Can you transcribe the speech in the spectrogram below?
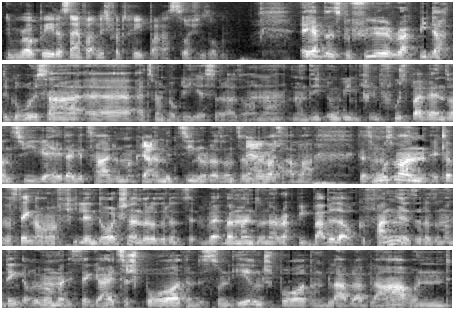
im Rugby das einfach nicht vertretbar ist, solche Summen. Ich habe das Gefühl, Rugby dachte größer, äh, als man wirklich ist oder so. Ne? Man sieht irgendwie, in Fußball werden sonst wie Gehälter gezahlt und man kann ja. da mitziehen oder sonst irgendwas. Ja, genau. Aber das muss man, ich glaube, das denken auch noch viele in Deutschland oder so, dass, weil man in so einer Rugby-Bubble auch gefangen ist oder so. Man denkt auch immer, man ist der geilste Sport und das ist so ein Ehrensport und bla bla bla und,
